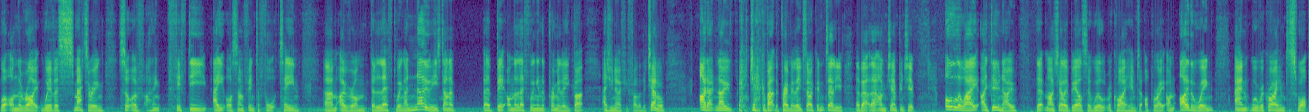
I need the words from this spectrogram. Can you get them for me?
were on the right with a smattering, sort of, I think 58 or something to 14 um, over on the left wing. I know he's done a, a bit on the left wing in the Premier League, but as you know, if you follow the channel, I don't know jack about the Premier League, so I couldn't tell you about that. I'm championship all the way. I do know that Marcelo Bielsa will require him to operate on either wing and will require him to swap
